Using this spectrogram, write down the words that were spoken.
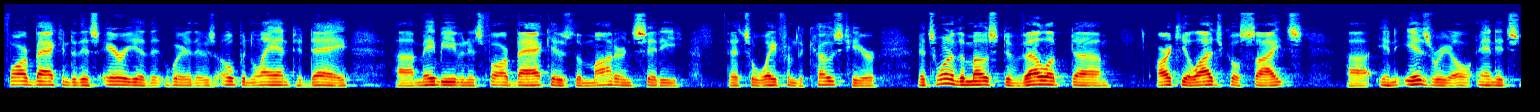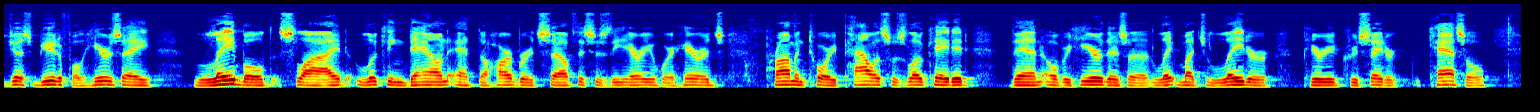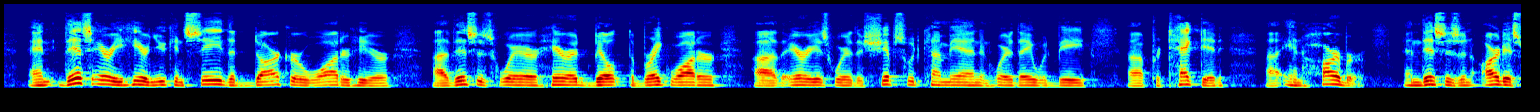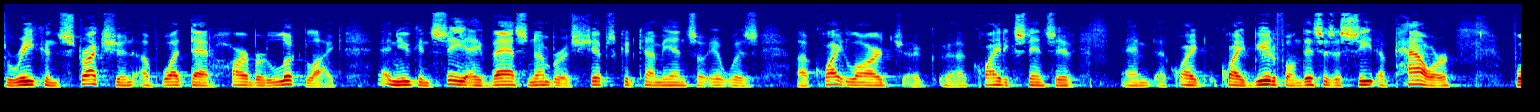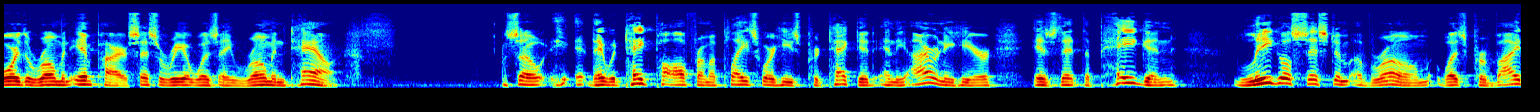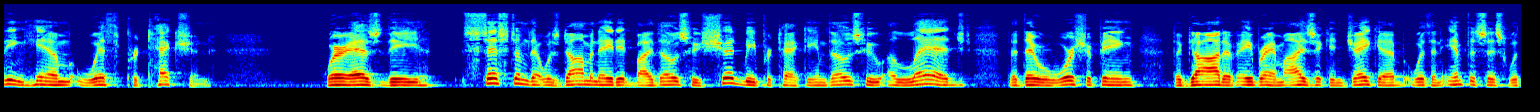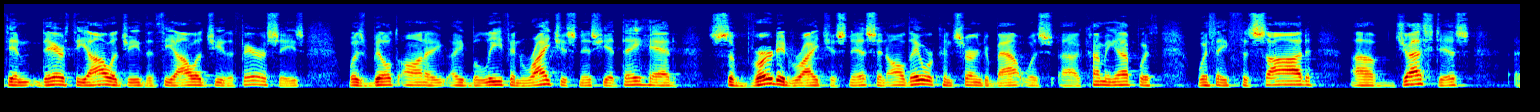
far back into this area that where there's open land today, uh, maybe even as far back as the modern city that's away from the coast here. It's one of the most developed um, archaeological sites uh, in Israel, and it's just beautiful. Here's a labeled slide looking down at the harbor itself. This is the area where Herod's promontory palace was located. Then over here, there's a late, much later period Crusader castle. And this area here, you can see the darker water here. Uh, this is where Herod built the breakwater, uh, the areas where the ships would come in and where they would be uh, protected uh, in harbor. And this is an artist's reconstruction of what that harbor looked like. And you can see a vast number of ships could come in, so it was uh, quite large, uh, uh, quite extensive, and uh, quite quite beautiful. And this is a seat of power for the Roman Empire. Caesarea was a Roman town. So he, they would take Paul from a place where he's protected, and the irony here is that the pagan legal system of Rome was providing him with protection, whereas the system that was dominated by those who should be protecting him, those who alleged that they were worshiping the God of Abraham, Isaac, and Jacob with an emphasis within their theology, the theology of the Pharisees, was built on a, a belief in righteousness, yet they had subverted righteousness, and all they were concerned about was uh, coming up with with a facade of justice,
